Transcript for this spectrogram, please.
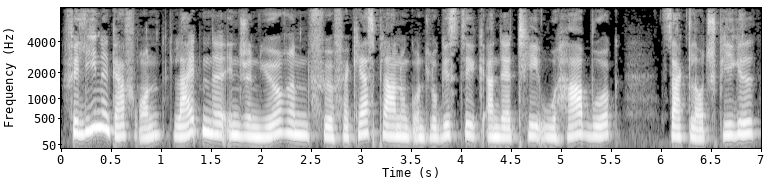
Feline Gaffron, leitende Ingenieurin für Verkehrsplanung und Logistik an der TU Harburg, sagt laut Spiegel,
